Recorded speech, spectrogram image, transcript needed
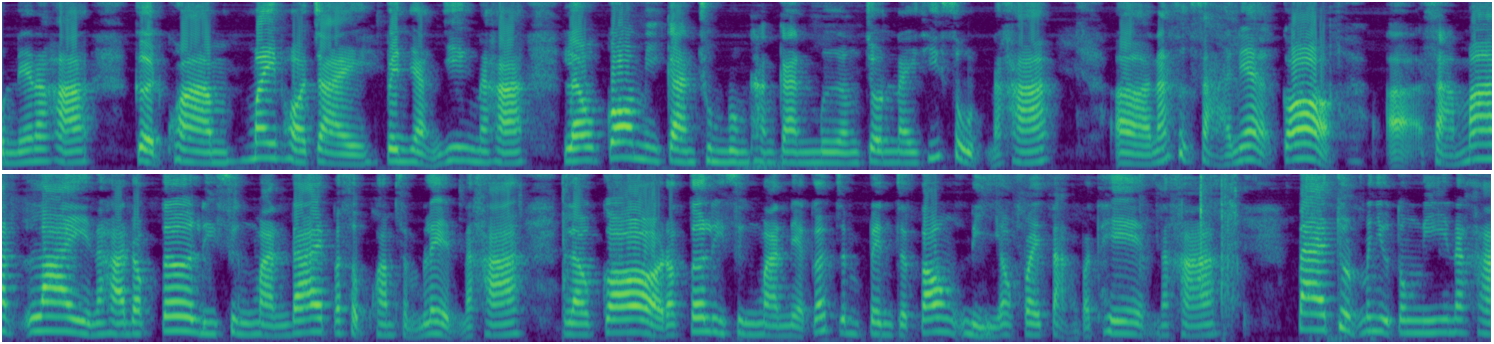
นเนี่ยนะคะ เกิดความไม่พอใจเป็นอย่างยิ่งนะคะ แล้วก็มีการชุมนุมทางการเมืองจนในที่สุดนะคะนักศึกษาเนี่ยก็สามารถไล่นะคะดรลีซึงมันได้ประสบความสำเร็จนะคะ แล้วก็ดรลีซึงมันเนี่ยก็จำเป็นจะต้องหนีออกไปต่างประเทศนะคะแต่จุดมันอยู่ตรงนี้นะคะ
